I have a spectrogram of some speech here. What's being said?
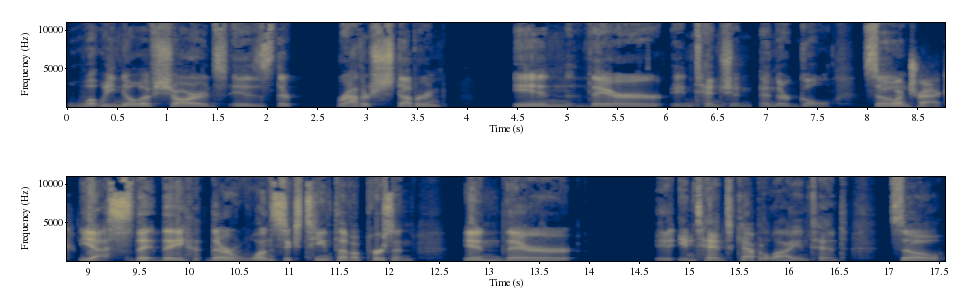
what we know of shards is they're rather stubborn in their intention and their goal. So one track. Yes, they they they're one sixteenth of a person in their intent, capital I intent. So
